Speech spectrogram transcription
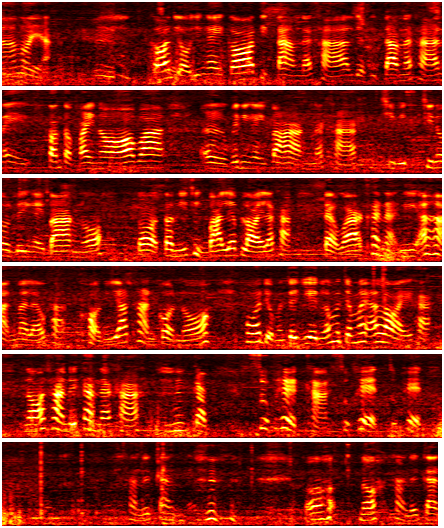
น่าอร่อยอะเออก็เดี๋ยวยังไงก็ติดตามนะคะ เดี๋ยวติดตามนะคะ ในตอนต่อไปเนาะว่า เออเป็นยังไงบ้างนะคะ ชีวิตที่โน่นเป็นยังไงบ้างเนาะ ก็ตอนนี้ถึงบ้านเรียบร้อยแล้วค่ะ แต่ว่าขณะนี้อาหารมาแล้วค่ะ ขออนุญาตทานก่อนเนาะ เพราะว่าเดี๋ยวมันจะเย็นแล้วมันจะไม่อร่อยค่ะ เนาะทานด้วยกันนะคะ กับ ซุปเห็ดค่ะ ซุปเห็ดซุปเห็ดทานด้วยกัน ก็เนาะทานด้วยกัน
